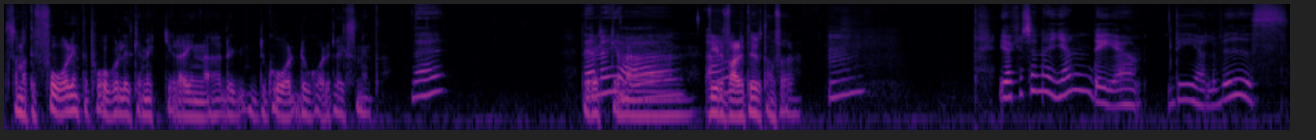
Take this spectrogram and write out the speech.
Som att det får inte pågå lika mycket där inne. Det, då, går, då går det liksom inte. Nej. Det Nej, räcker jag, med virrvarret ja. utanför. Mm. Jag kan känna igen det delvis.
